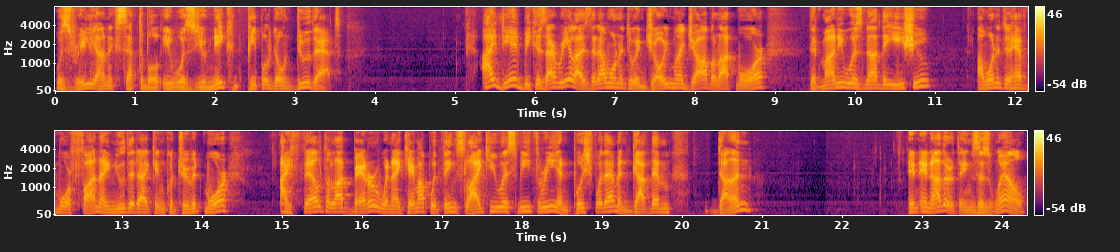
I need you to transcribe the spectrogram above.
was really unacceptable. It was unique. People don't do that. I did because I realized that I wanted to enjoy my job a lot more that money was not the issue. I wanted to have more fun. I knew that I can contribute more. I felt a lot better when I came up with things like USB 3 and pushed for them and got them done. And, and other things as well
